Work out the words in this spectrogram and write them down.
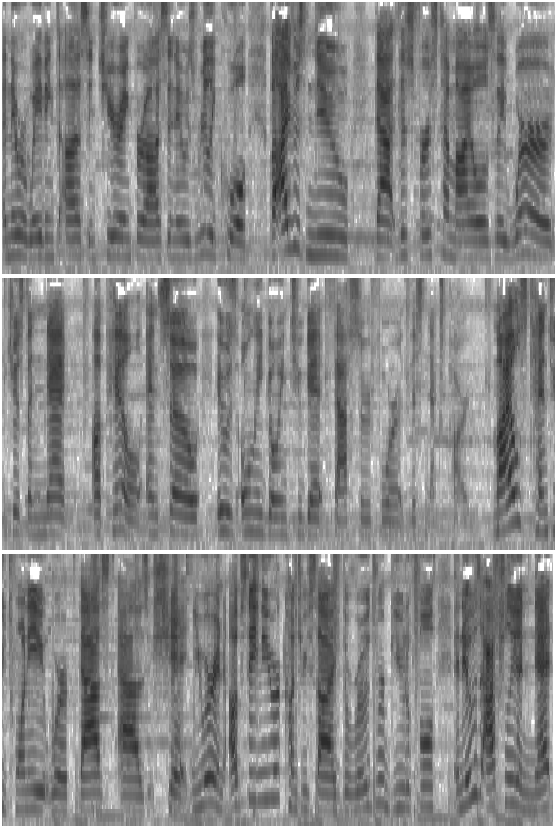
and they were waving to us and cheering for us and it was really cool. But I just knew that this first 10 miles, they were just a net uphill and so it was only going to get faster for this next part. Miles 10 to 20 were fast as shit. You were in upstate New York countryside, the roads were beautiful, and it was actually a net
